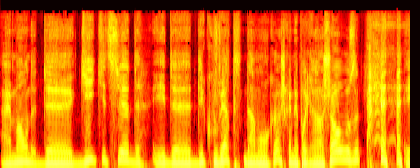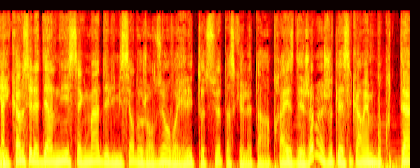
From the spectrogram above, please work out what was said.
un monde de geekitude et de découverte dans mon cas. Je connais pas grand-chose. et comme c'est le dernier segment de l'émission d'aujourd'hui, on va y aller tout de suite parce que le temps presse déjà. Mais je vais te laisser quand même beaucoup de temps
